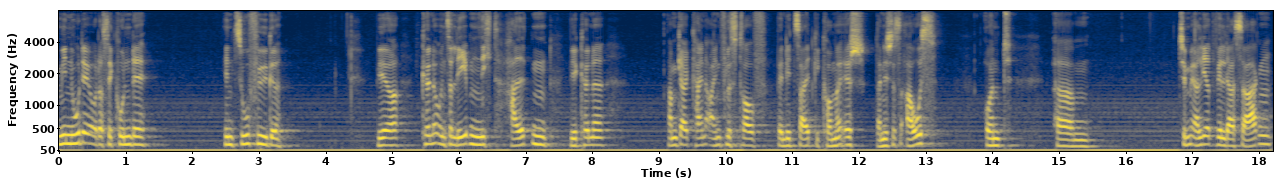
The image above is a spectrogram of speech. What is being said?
Minute oder Sekunde hinzufügen. Wir können unser Leben nicht halten. Wir können haben gar keinen Einfluss drauf, wenn die Zeit gekommen ist, dann ist es aus. Und ähm, Jim Elliot will da sagen,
